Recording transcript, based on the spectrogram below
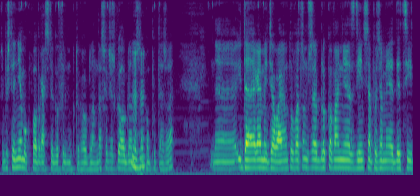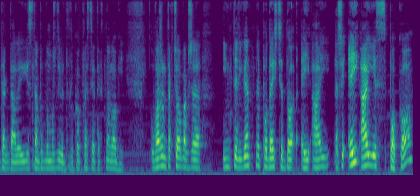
żebyś ty nie mógł pobrać tego filmu, który oglądasz, chociaż go oglądasz mhm. na komputerze, i DRM-y działają, to uważam, że blokowanie zdjęć na poziomie edycji i tak dalej jest na pewno możliwe, to tylko kwestia technologii. Uważam tak czy owak, że inteligentne podejście do AI, znaczy AI jest spoko,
